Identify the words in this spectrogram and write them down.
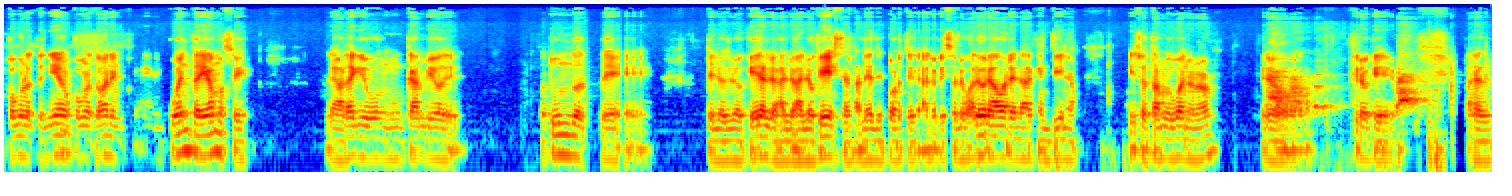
cómo lo tenían, cómo lo toman en, cuenta, digamos, sí. La verdad que hubo un, cambio de rotundo de, lo, que era a lo, que es en realidad el deporte, a lo que se lo valora ahora en Argentina. Y eso está muy bueno, ¿no? Creo, creo que para el,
